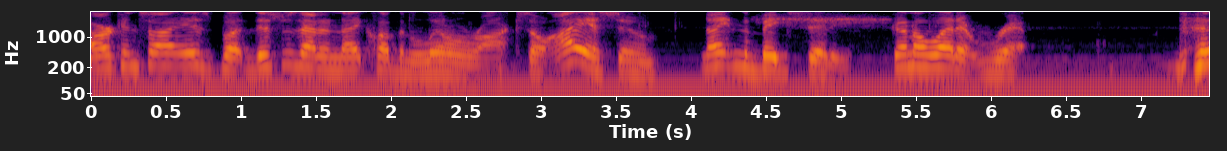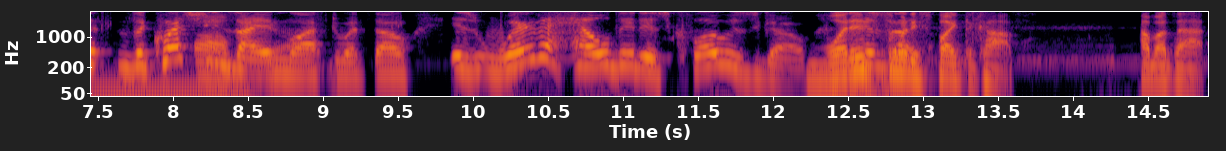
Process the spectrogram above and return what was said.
Arkansas is, but this was at a nightclub in Little Rock. So I assume night in the big city, gonna let it rip. the questions Oh I am God. left with though is where the hell did his clothes go? what if somebody the- spiked the cop? How about that?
